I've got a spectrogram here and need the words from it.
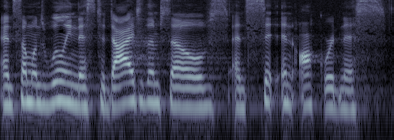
and someone's willingness to die to themselves and sit in awkwardness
